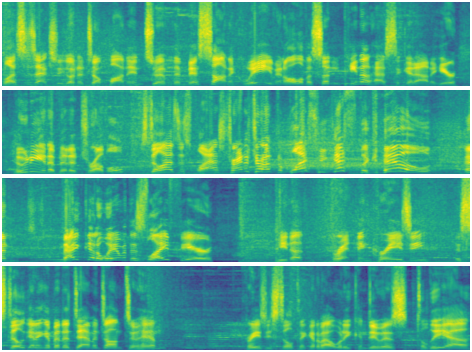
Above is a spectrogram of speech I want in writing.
Bless is actually going to jump on into him, the miss Sonic Wave, and all of a sudden Peanut has to get out of here. Huni in a bit of trouble, still has his flash, trying to turn out to Bless. He gets the kill, and might get away with his life here. Peanut threatening Crazy, is still getting a bit of damage onto him. Crazy still thinking about what he can do as Taliyah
